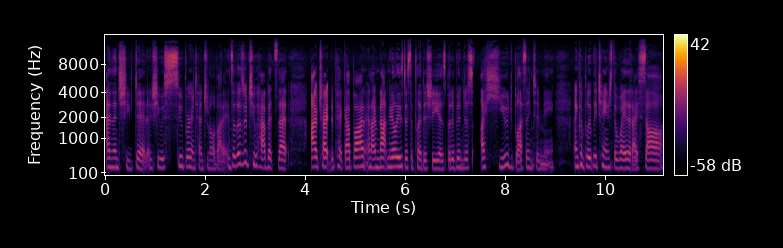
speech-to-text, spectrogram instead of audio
And then she did. And she was super intentional about it. And so those are two habits that I've tried to pick up on. And I'm not nearly as disciplined as she is, but have been just a huge blessing to me and completely changed the way that I saw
